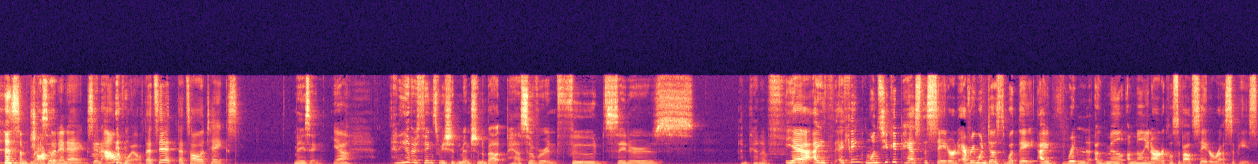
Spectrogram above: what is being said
some chocolate and eggs and olive oil. That's it. That's all it takes. Amazing. Yeah. Any other things we should mention about Passover and food, seders? I'm kind of Yeah, I I think once you get past the Seder, and everyone does what they, I've written a, mil, a million articles about Seder recipes,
